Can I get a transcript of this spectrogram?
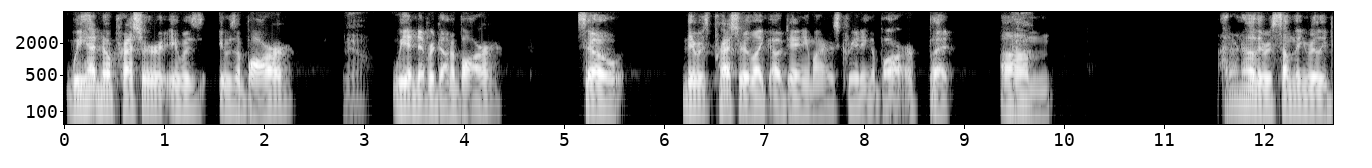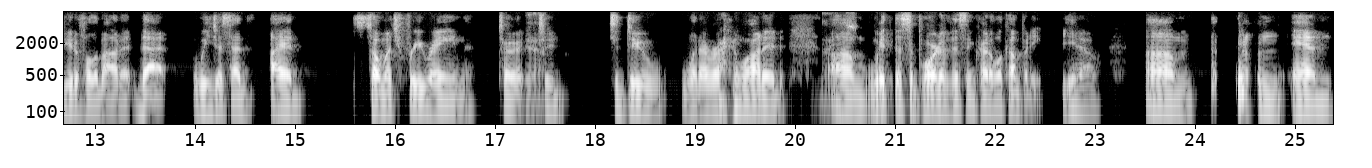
we had no pressure. It was it was a bar. Yeah. we had never done a bar. So there was pressure like oh danny meyer is creating a bar but um i don't know. There was something really beautiful about it that we just had i had so much free reign to Yeah. to to do whatever i wanted Nice. um, with the support of this incredible company, you know. Um, and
